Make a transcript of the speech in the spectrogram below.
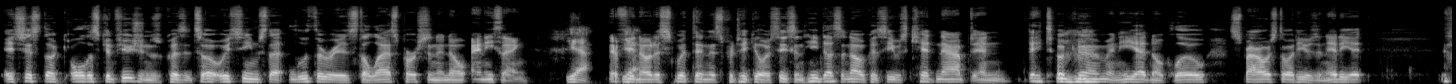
It's just the all this confusion is because it always seems that Luther is the last person to know anything Yeah. if Yeah. you notice within this particular season, he doesn't know because he was kidnapped and they took Mhm. him and he had no clue. Sparrows thought he was an idiot.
